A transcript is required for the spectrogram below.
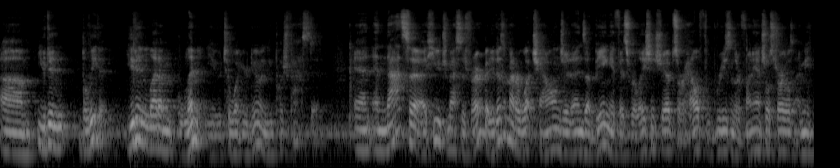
Um, you didn't believe it. You didn't let them limit you to what you're doing. You pushed past it. And, and that's a, a huge message for everybody. It doesn't matter what challenge it ends up being, if it's relationships or health reasons or financial struggles. I mean,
